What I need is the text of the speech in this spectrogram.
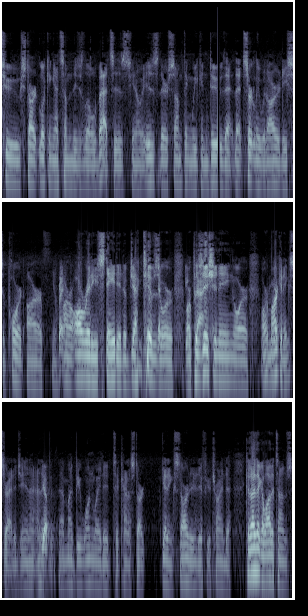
to start looking at some of these little bets is you know is there something we can do that, that certainly would already support our you know, right. our already stated objectives yep. or or exactly. positioning or or marketing strategy and I, I think yep. that might be one way to, to kind of start getting started if you're trying to because I think a lot of times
